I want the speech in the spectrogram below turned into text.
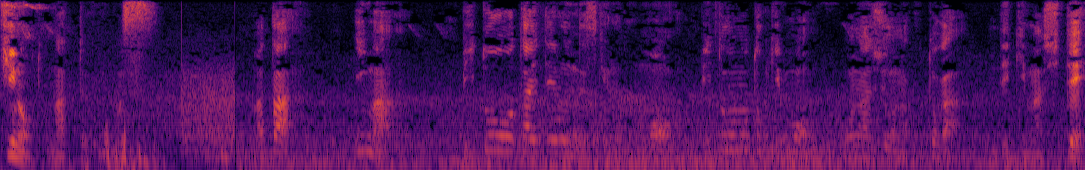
機能となっております。また、今、微灯を焚いているんですけれども、微灯の時も同じようなことができまして、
